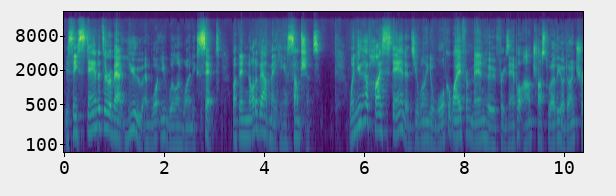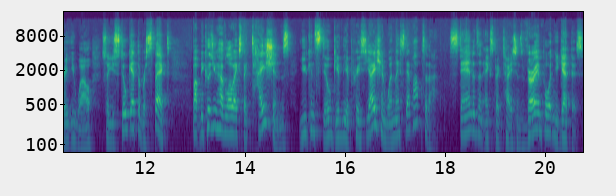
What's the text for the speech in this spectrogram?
You see, standards are about you and what you will and won't accept, but they're not about making assumptions. When you have high standards, you're willing to walk away from men who, for example, aren't trustworthy or don't treat you well, so you still get the respect, but because you have low expectations, you can still give the appreciation when they step up to that standards and expectations. Very important you get this.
